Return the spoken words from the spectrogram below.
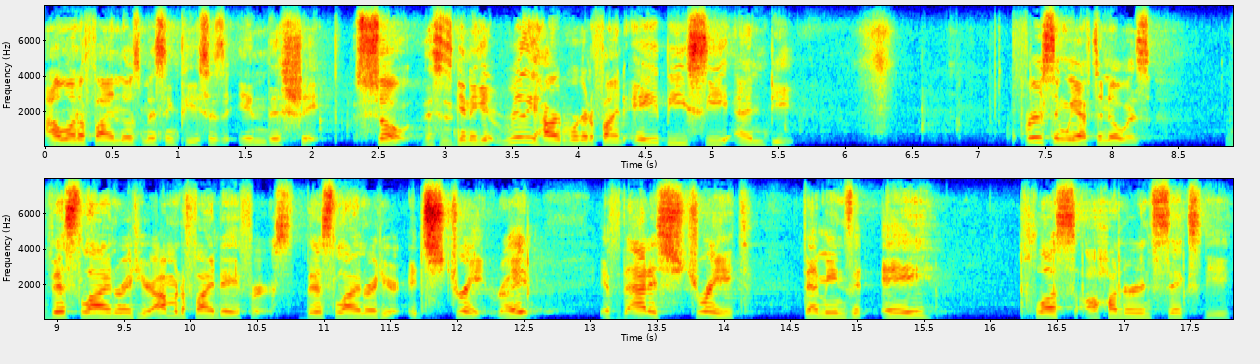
I want to find those missing pieces in this shape. So this is going to get really hard. We're going to find A, B, C, and D. First thing we have to know is this line right here. I'm going to find A first. This line right here. It's straight, right? If that is straight, that means that A plus 160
